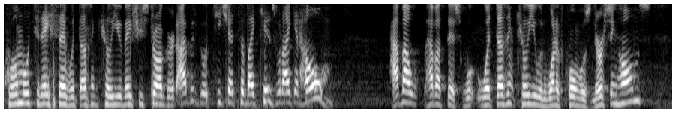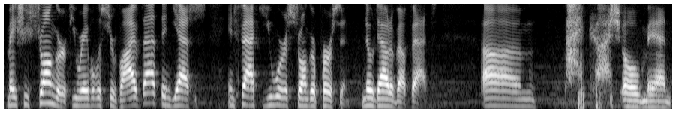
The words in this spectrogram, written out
"Cuomo today said, what doesn't kill you makes you stronger," and I would go teach that to my kids when I get home. How about how about this? What doesn't kill you in one of Cuomo's nursing homes makes you stronger. If you were able to survive that, then yes, in fact, you were a stronger person. No doubt about that. Um, gosh, oh man,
